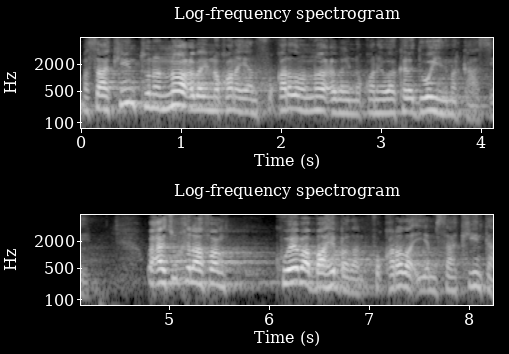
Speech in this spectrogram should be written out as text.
Masaakiintuna nooc bay noqonayaan fuqaraduna nooc bay noqonayan waa kala duwan yihiin markaasi. Waxay isu khilaafaan kuweebaa baahi badan fuqarada iyo masaakiinta.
